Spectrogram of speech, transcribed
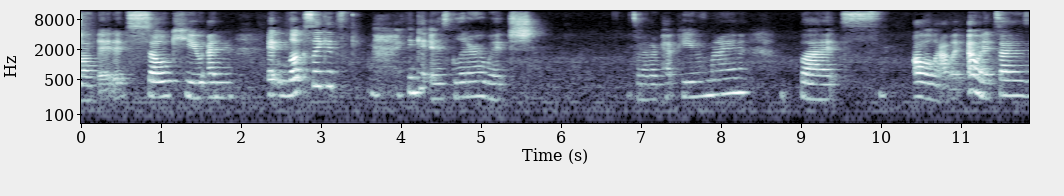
love it. It's so cute. And it looks like it's i think it is glitter which it's another pet peeve of mine. But i'll allow it. Oh and it says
